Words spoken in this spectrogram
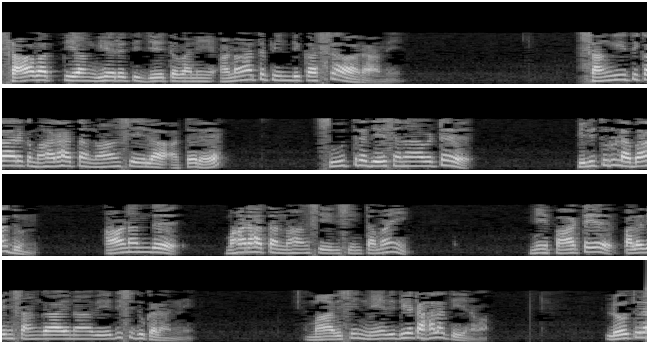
ශාවත්තියං විහෙරති 제තවනේ අනාථපිණ්ඩිකස්ස ආරාමේ. සංගීතීකාරක මහරහතන් වහන්සේලා අතර සූත්‍ර දේශනාවට පිළිතුරු ලබා දුන් ආනන්ද මහරහතන් වහන්සේ විසින් තමයි මේ පාඨය පළවෙනි සංගායනාවේදී සිදු කරන්නේ. මා විසින් මේ විදිහට අහලා තියෙනවා. ලෝතර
